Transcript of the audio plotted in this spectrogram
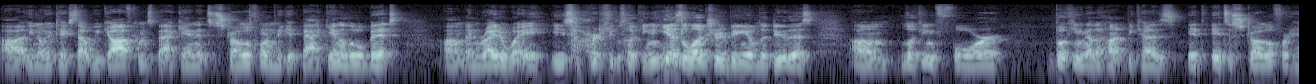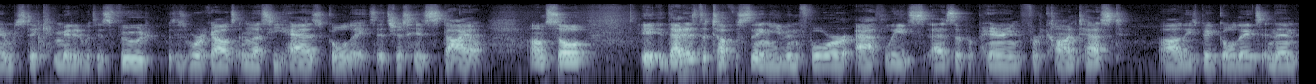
uh, you know, he takes that week off, comes back in. It's a struggle for him to get back in a little bit, um, and right away he's already looking. He has the luxury of being able to do this, um, looking for booking another hunt because it, it's a struggle for him to stay committed with his food, with his workouts, unless he has goal dates. It's just his style. Um, so it, that is the toughest thing, even for athletes as they're preparing for contest, uh, these big goal dates, and then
